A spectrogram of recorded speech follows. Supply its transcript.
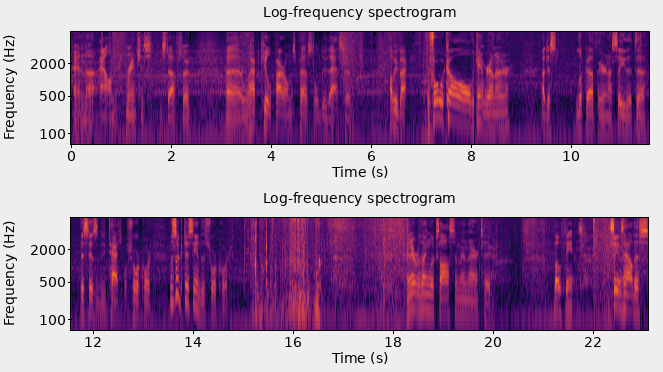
and uh, Allen wrenches and stuff. So uh, we'll have to kill the power on this pedestal to do that. So I'll be back. Before we call the campground owner, I just look up here and I see that uh, this is a detachable shore cord. Let's look at this end of the shore cord. And everything looks awesome in there too. Both ends. Seeing how this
